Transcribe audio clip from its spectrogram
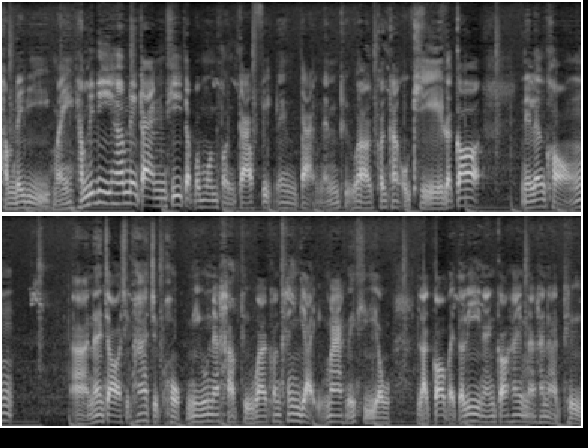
ทำได้ดีไหมทำได้ดีครับในการที่จะประมวลผลกราฟิกอะไรต่างๆ นั้นถือว่าค่อนข้างโอเค แล้วก็ในเรื่องของอหน้าจอ 15.6 นิ้วนะครับ ถือว่าค่อนข้างใหญ่มากเลยทีเดียว แล้วก็แบตเตอรี่นั้นก็ให้มาขนาดถึง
